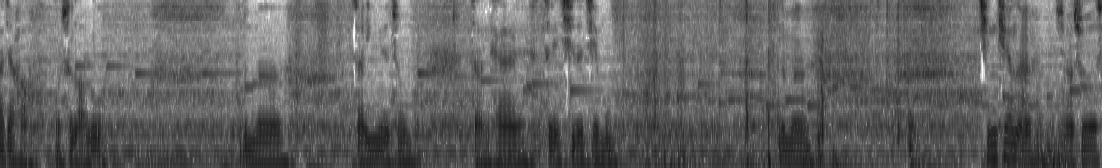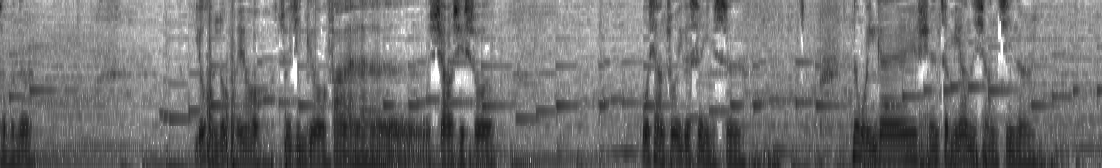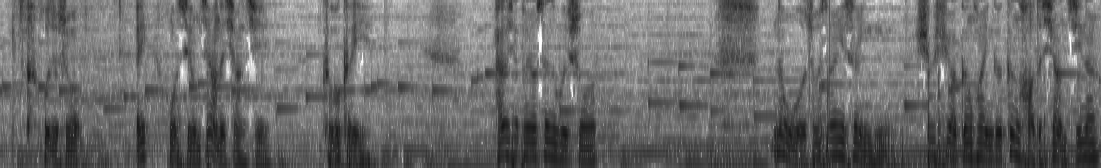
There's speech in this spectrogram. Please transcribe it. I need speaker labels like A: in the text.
A: 大家好，我是老陆。那么，在音乐中展开这一期的节目。那么，今天呢，想说什么呢？有很多朋友最近给我发来了消息说，我想做一个摄影师，那我应该选怎么样的相机呢？或者说，哎，我使用这样的相机，可不可以？还有一些朋友甚至会说，那我做商业摄影需不需要更换一个更好的相机呢？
